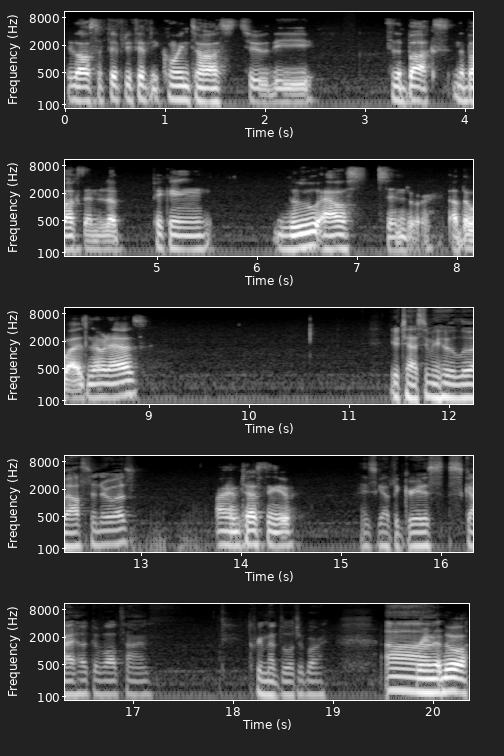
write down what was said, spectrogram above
they lost a 50-50 coin toss to the to the Bucks, and the Bucks ended up picking Lou Alcindor, otherwise known as. You're testing me who Lou Alcindor was? I am testing you. He's got the greatest skyhook of all time, Kareem Abdul-Jabbar. Kareem Um, Abdul.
